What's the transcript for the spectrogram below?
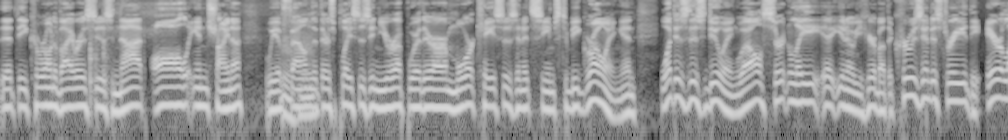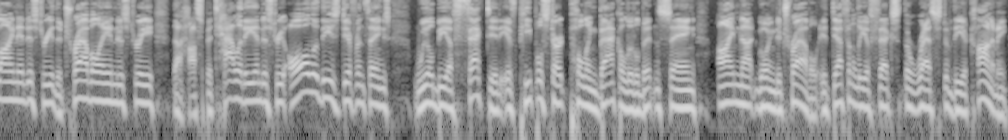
that the coronavirus is not all in China. We have mm-hmm. found that there's places in Europe where there are more cases and it seems to be growing. And what is this doing? Well, certainly, uh, you know, you hear about the cruise industry, the airline industry, the travel industry, the hospitality industry. All of these different things will be affected if people start pulling back a little bit and saying, I'm not going to travel. It definitely affects the rest of the economy.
